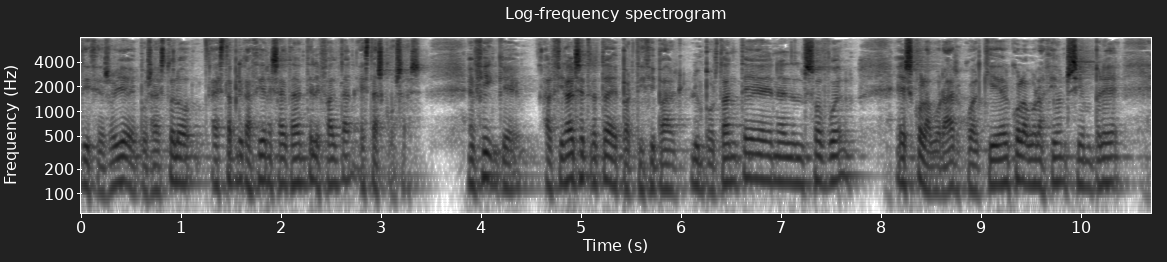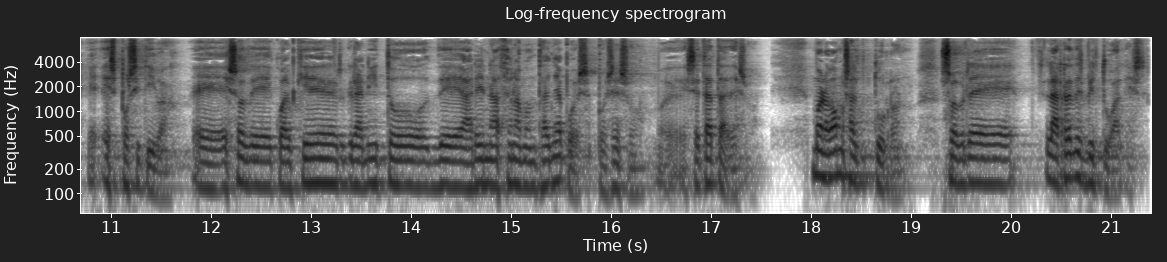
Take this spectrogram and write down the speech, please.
dices, oye, pues a, esto a esta aplicación exactamente le faltan estas cosas. En fin, que al final se trata de participar. Lo importante en el software es colaborar. Cualquier colaboración siempre eh, es positiva. Eh, eso de cualquier granito de arena hacia una montaña, pues, pues eso, eh, se trata de eso. Bueno, vamos al turrón. Sobre las redes virtuales.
